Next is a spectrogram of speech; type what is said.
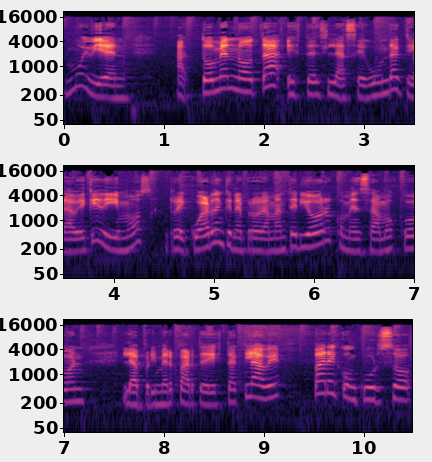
Muy bien. Ah, tomen nota, esta es la segunda clave que dimos. Recuerden que en el programa anterior comenzamos con la primera parte de esta clave para el concurso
